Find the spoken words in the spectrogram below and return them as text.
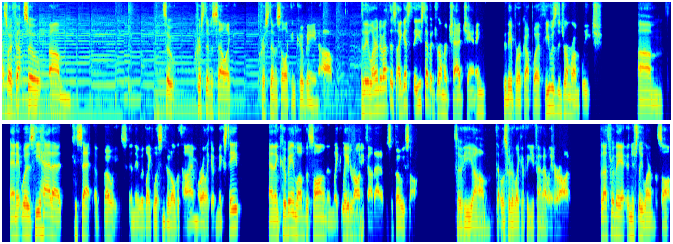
Yeah, so I found so um so Chris Novoselic, Chris Novoselic and Cobain, um so they learned about this. I guess they used to have a drummer, Chad Channing, who they broke up with. He was the drummer on Bleach. Um and it was he had a cassette of Bowie's and they would like listen to it all the time or like a mixtape. And then Cobain loved the song, and then like later on he found out it was a Bowie song. So he um that was sort of like a thing he found out later on. But that's where they initially learned the song,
